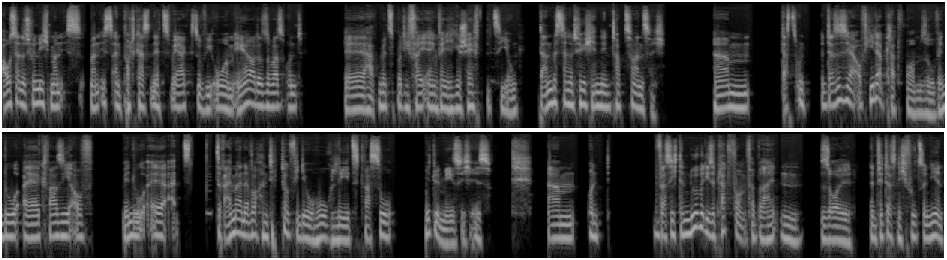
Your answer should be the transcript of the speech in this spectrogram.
außer natürlich, man ist, man ist ein Podcast-Netzwerk, so wie OMR oder sowas und äh, hat mit Spotify irgendwelche Geschäftsbeziehungen dann bist du natürlich in den Top 20. Ähm, das, und das ist ja auf jeder Plattform so. Wenn du äh, quasi auf, wenn du äh, dreimal in der Woche ein TikTok-Video hochlädst, was so mittelmäßig ist, ähm, und was sich dann nur über diese Plattform verbreiten soll, dann wird das nicht funktionieren.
